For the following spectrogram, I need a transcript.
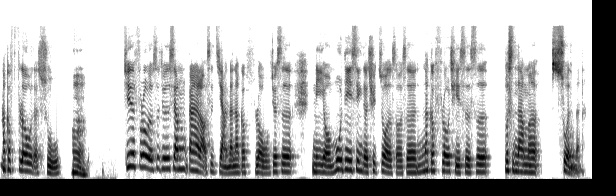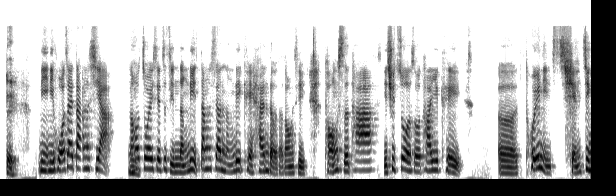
那个 flow 的书，嗯，其实 flow 的书就是像刚才老师讲的那个 flow，就是你有目的性的去做的时候，是那个 flow 其实是不是那么顺的？对。你你活在当下，然后做一些自己能力当下能力可以 handle 的东西，同时他你去做的时候，他也可以呃推你前进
